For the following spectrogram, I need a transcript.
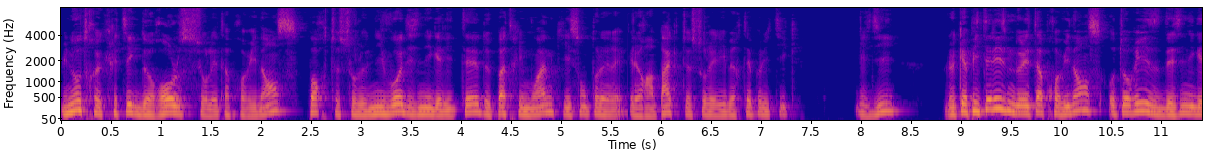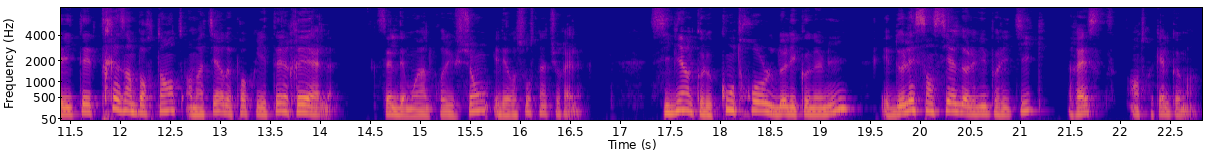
Une autre critique de Rawls sur l'État-providence porte sur le niveau des inégalités de patrimoine qui y sont tolérées et leur impact sur les libertés politiques. Il dit le capitalisme de l'État-providence autorise des inégalités très importantes en matière de propriété réelle, celle des moyens de production et des ressources naturelles, si bien que le contrôle de l'économie et de l'essentiel de la vie politique reste entre quelques mains.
